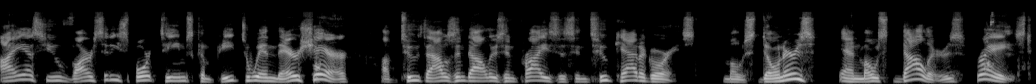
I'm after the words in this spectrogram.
ISU varsity sport teams compete to win their share of $2,000 in prizes in two categories most donors and most dollars raised.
